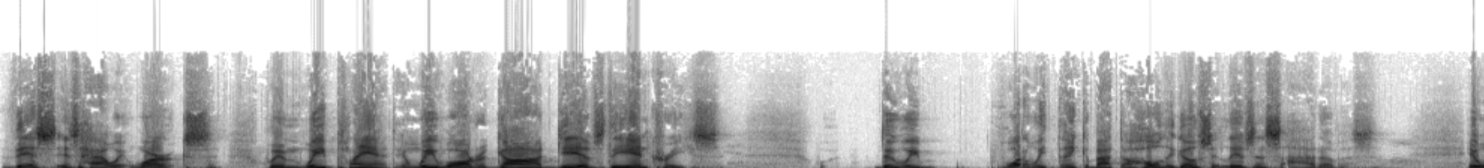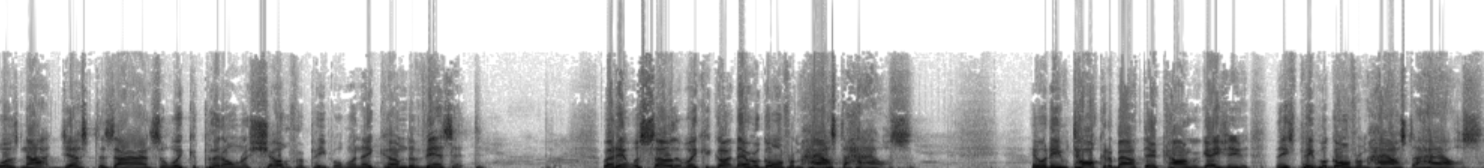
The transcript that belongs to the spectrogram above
This is how it works. When we plant and we water, God gives the increase. Do we, what do we think about the Holy Ghost that lives inside of us? It was not just designed so we could put on a show for people when they come to visit, but it was so that we could go, they were going from house to house. They weren't even talking about their congregation. These people going from house to house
